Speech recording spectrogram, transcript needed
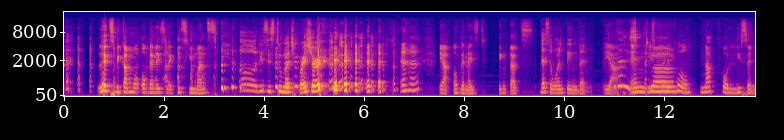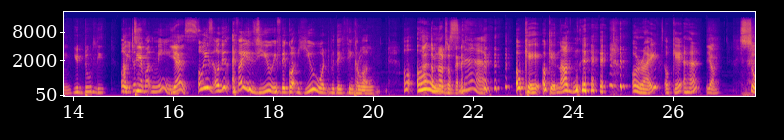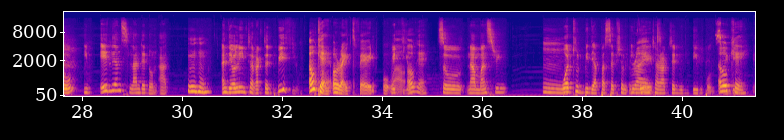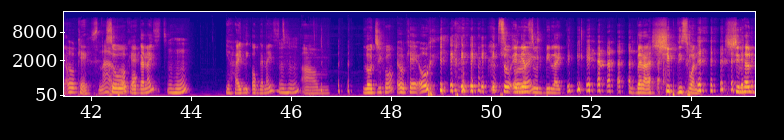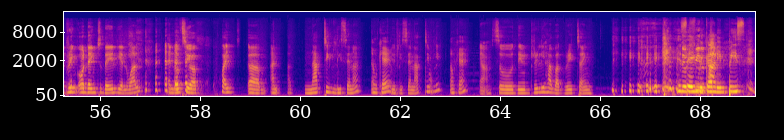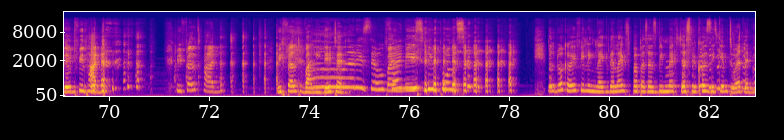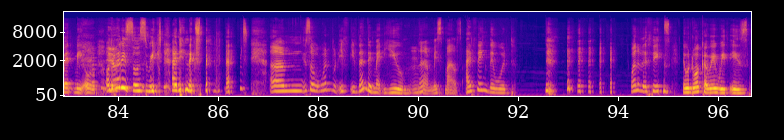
let's become more organized like these humans. oh, this is too much pressure. uh-huh. yeah, organized. I think that's That's the one thing that. yeah. That is, and that is your pretty cool. knack for listening. You do li- Oh, you're talking active- about me? Yes. Oh, is oh this? I thought it was you. If they got you, what would they think Bro. about? Oh, oh, I'm not organized. Snap. okay, okay. Now, all right. Okay. Uh huh. Yeah. So if aliens landed on Earth Mm-hmm. and they only interacted with you, Okay. All right. Fair. Oh, With wow. you. Okay. so now answering Mm. what would be their perception if they interacted with dimples? Okay. Yeah. Okay. Snap. So okay. organized. Mm-hmm. You're highly organized. Mhm. Um, logical. Okay. Okay. So aliens Alright. would be like, "You better ship this one. She'll help bring order into the alien world. And also, you're quite um, an, an active listener. okay. You listen actively. Okay. Yeah. So they would really have a great time. He's They'd saying we feel come hard. in peace. They would feel hard. we felt hard. We felt validated Oh, that is so by funny. these peoples. they would walk away feeling like their life's purpose has been met just because they came to earth and met me. Oh, okay, Yeah. that is so sweet. I didn't expect that. Um, so what would if if then they met you, Mm. uh, Miss Smiles? I think they would. One of the things they would walk away with is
